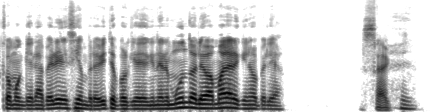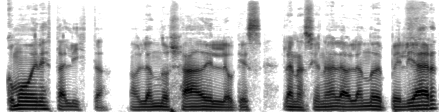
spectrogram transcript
como que la pelee siempre, ¿viste? Porque en el mundo le va mal al que no pelea. Exacto. ¿Cómo ven esta lista? Hablando ya de lo que es la nacional, hablando de pelear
